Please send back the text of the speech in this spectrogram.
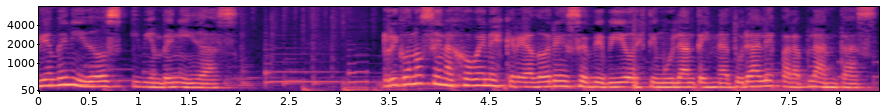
Bienvenidos y bienvenidas. Reconocen a jóvenes creadores de bioestimulantes naturales para plantas.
